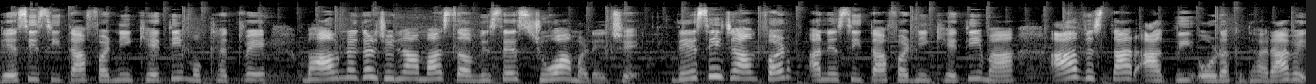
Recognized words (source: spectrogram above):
દેશી સીતાફળની ખેતી મુખ્યત્વે ભાવનગર જિલ્લામાં સવિશેષ જોવા મળે છે. દેશી જામફળ અને સીતાફળની ખેતીમાં આ વિસ્તાર આગવી ઓળખ ધરાવે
